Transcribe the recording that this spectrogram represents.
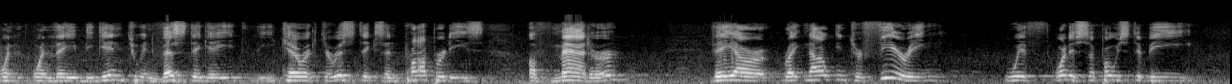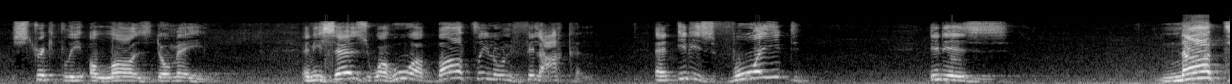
when when they begin to investigate the characteristics and properties of matter, they are right now interfering with what is supposed to be strictly Allah's domain. And he says, وَهُوَ بَاطِلٌ فِي الْعَقْلِ And it is void, it is not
